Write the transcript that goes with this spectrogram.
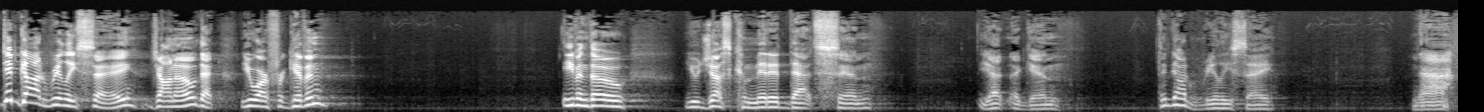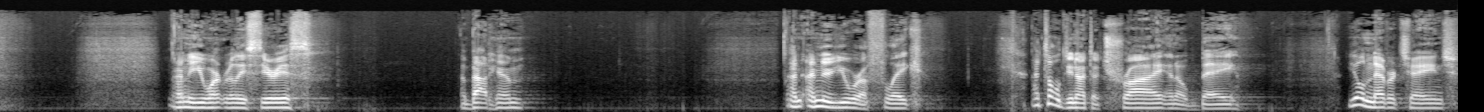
Did God really say, John O, that you are forgiven? Even though you just committed that sin yet again? Did God really say? Nah. I knew you weren't really serious about Him. I, I knew you were a flake. I told you not to try and obey. You'll never change.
